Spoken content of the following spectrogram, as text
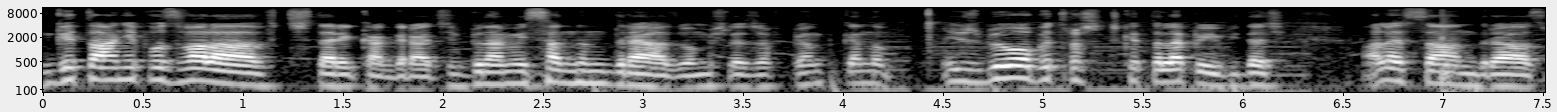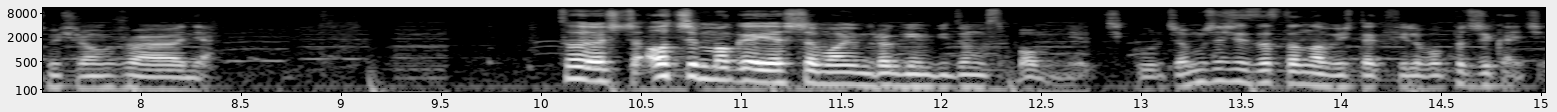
GTA nie pozwala w 4K grać, bynajmniej San Andreas, bo myślę, że w piątkę no już byłoby troszeczkę to lepiej widać, ale San Andreas myślę, że nie. Co jeszcze? O czym mogę jeszcze moim drogim widzom wspomnieć? Kurczę, muszę się zastanowić tak chwilę, bo poczekajcie.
